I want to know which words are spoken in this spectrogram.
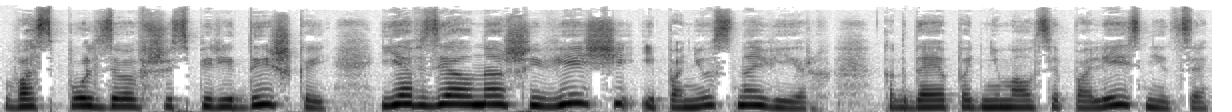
Воспользовавшись передышкой, я взял наши вещи и понес наверх. Когда я поднимался по лестнице,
